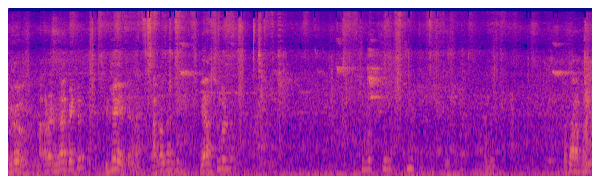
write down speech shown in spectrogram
గురు అక్కడ ఒకసారి పెట్టు. విజయ్ అక్కడ ఒకసారి పెట్టు. ఏ ఒకసారి అబ్బాయి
